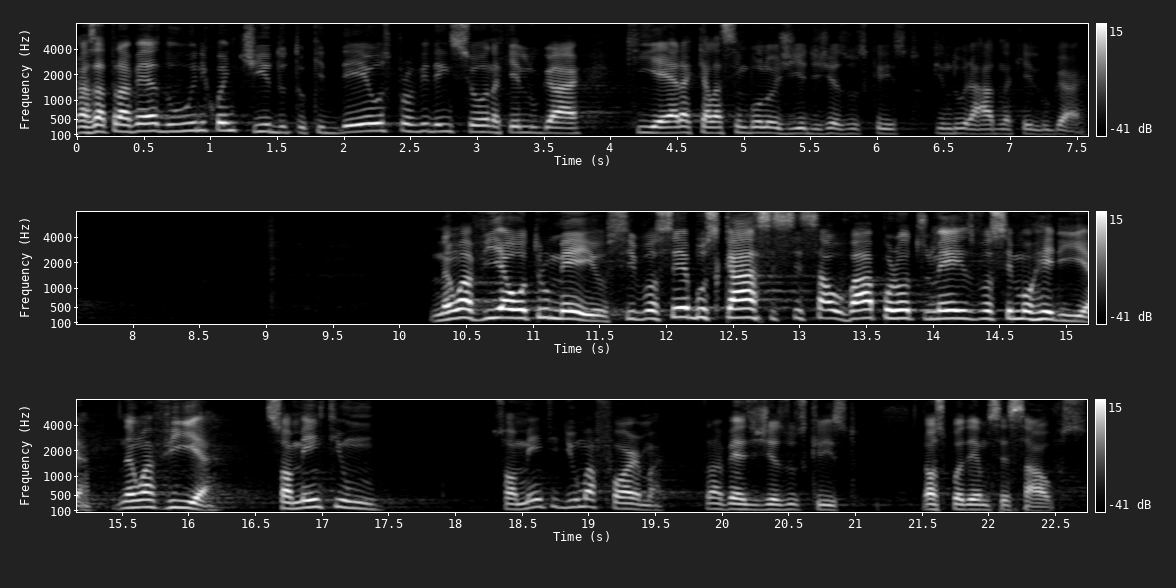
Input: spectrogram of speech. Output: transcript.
Mas através do único antídoto que Deus providenciou naquele lugar, que era aquela simbologia de Jesus Cristo pendurado naquele lugar. Não havia outro meio. Se você buscasse se salvar por outros meios, você morreria. Não havia. Somente um. Somente de uma forma, através de Jesus Cristo, nós podemos ser salvos.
